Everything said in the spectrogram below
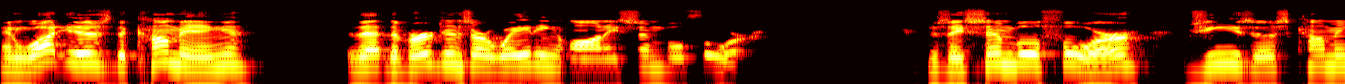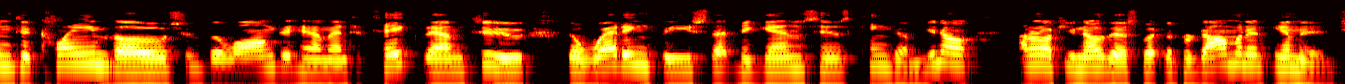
And what is the coming that the virgins are waiting on a symbol for? Is a symbol for Jesus coming to claim those who belong to him and to take them to the wedding feast that begins his kingdom. You know, I don't know if you know this, but the predominant image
